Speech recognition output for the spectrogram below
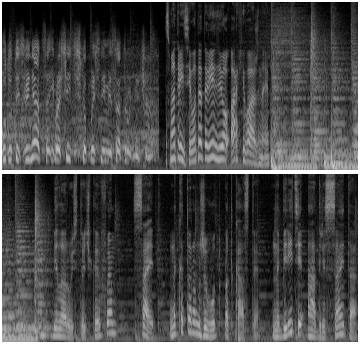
будут извиняться и просить, чтобы мы с ними сотрудничали. Смотрите, вот это видео архиважное. Беларусь.фм – сайт, на котором живут подкасты. Наберите адрес сайта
